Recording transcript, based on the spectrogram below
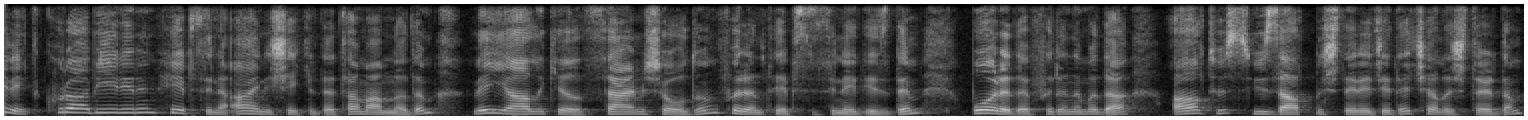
Evet, kurabiyelerin hepsini aynı şekilde tamamladım ve yağlı kağıt sermiş olduğum fırın tepsisine dizdim. Bu arada fırınımı da alt üst 160 derecede çalıştırdım.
